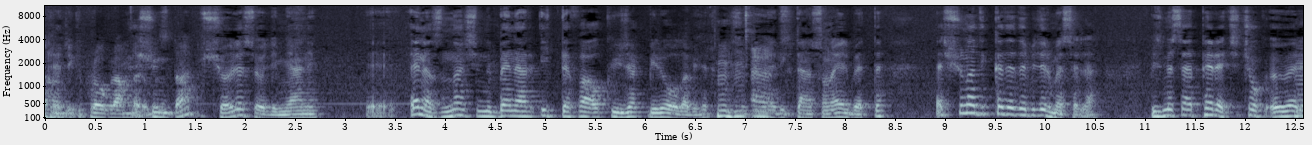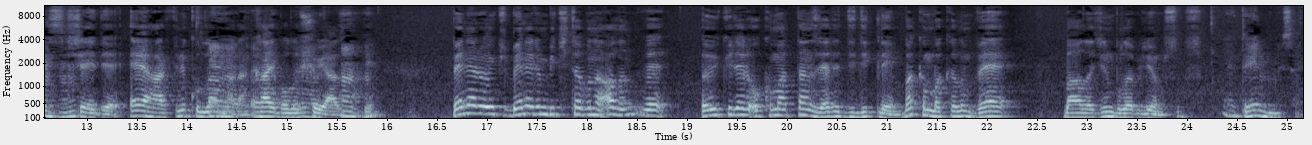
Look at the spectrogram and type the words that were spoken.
Daha Evet. önceki programlarımızda. Şöyle söyleyeyim yani e, en azından şimdi Bener ilk defa okuyacak biri olabilir. Bizi evet. dinledikten sonra elbette. E, şuna dikkat edebilir mesela. Biz mesela Pereç'i çok överiz Hı hı. şey diye. E harfini kullanmadan Evet, evet, kayboluşu evet. yazdı Hı diye. Bener öykü, Bener'in bir kitabını alın ve öyküleri okumaktan ziyade didikleyin. Bakın bakalım ve bağlacını bulabiliyor musunuz? E, Değil mi mesela?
